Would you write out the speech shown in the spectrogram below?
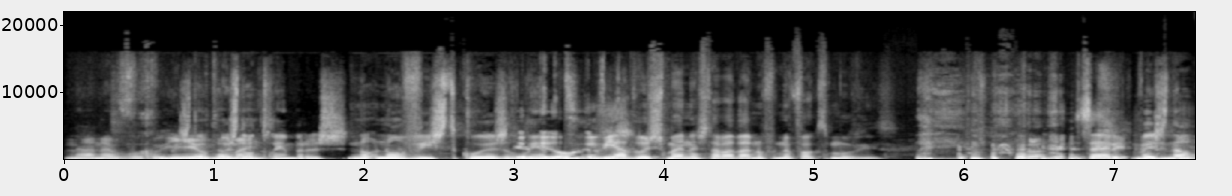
Não, não, vou Mas, não, eu mas também. não te lembras. Não, não viste com as Eu, lentes. eu, eu vi há duas semanas, estava a dar no, na Fox Movies. Sério. Mas não,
